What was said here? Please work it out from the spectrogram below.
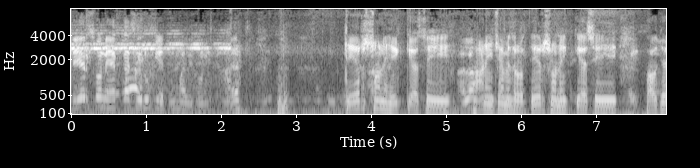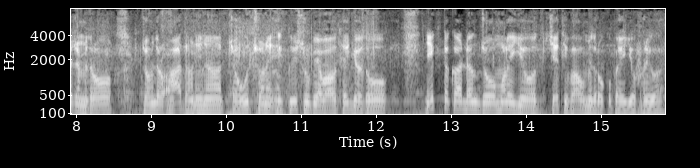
તેરસો ને એકાસી રૂપિયા ચુમ્માલીસ ગણી તેરસો ને એક્યાસી. ધાણી છે મિત્રો, તેરસો ને એક્યાસી. ભાવ થયો છે મિત્રો, જો મિત્રો આ ધાણીના ચૌદસો ને એકવીસ રૂપિયા ભાવ થઈ ગયો તો એક ટકા ડંક જોવા મળી ગયો, જેથી ભાવ મિત્રો કપાઈ ગયો ફરીવાર.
